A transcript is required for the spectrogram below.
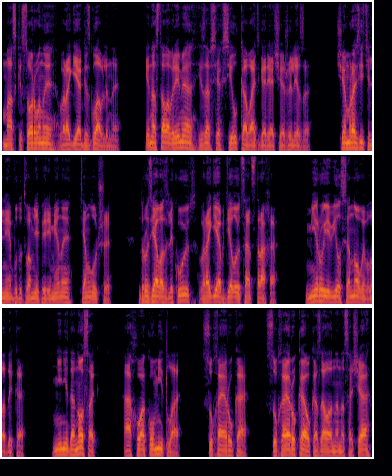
Маски сорваны, враги обезглавлены. И настало время изо всех сил ковать горячее железо. Чем разительнее будут во мне перемены, тем лучше. Друзья возликуют, враги обделаются от страха. Миру явился новый владыка. Не недоносок, а Хуакумитла, сухая рука. Сухая рука указала на носача,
